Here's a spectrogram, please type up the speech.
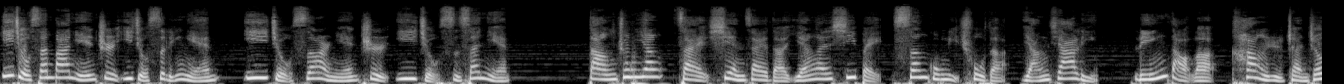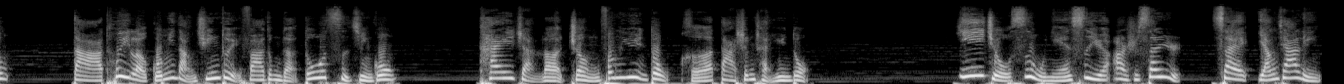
一九三八年至一九四零年、一九四二年至一九四三年，党中央在现在的延安西北三公里处的杨家岭领导了抗日战争。打退了国民党军队发动的多次进攻，开展了整风运动和大生产运动。一九四五年四月二十三日，在杨家岭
